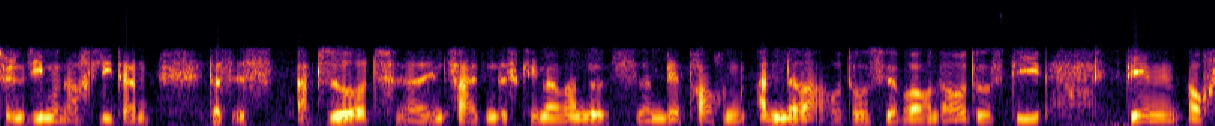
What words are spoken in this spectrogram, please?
zwischen 7 und 8 Litern. Das ist absurd äh, in Zeiten des Klimawandels. Ähm, wir brauchen andere Autos. Wir brauchen Autos, die den auch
